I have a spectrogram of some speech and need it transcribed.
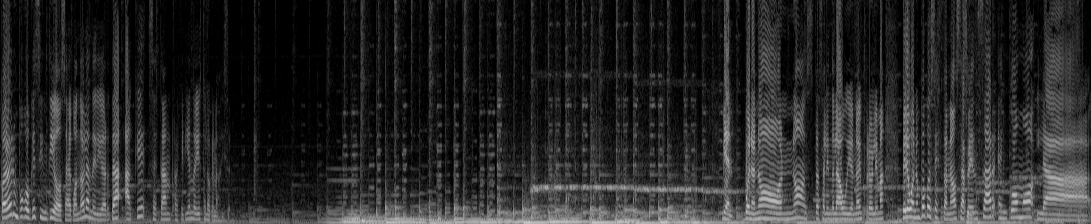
para ver un poco qué sintió, o sea, cuando hablan de libertad, a qué se están refiriendo, y esto es lo que nos dice. Bien, bueno, no, no está saliendo el audio, no hay problema. Pero bueno, un poco es esto, ¿no? O sea, Sí. pensar en cómo la.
